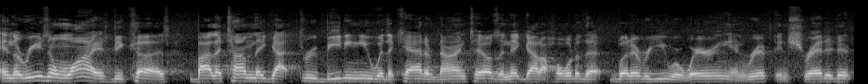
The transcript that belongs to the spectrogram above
And the reason why is because by the time they got through beating you with a cat of nine tails and it got a hold of that whatever you were wearing and ripped and shredded it,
